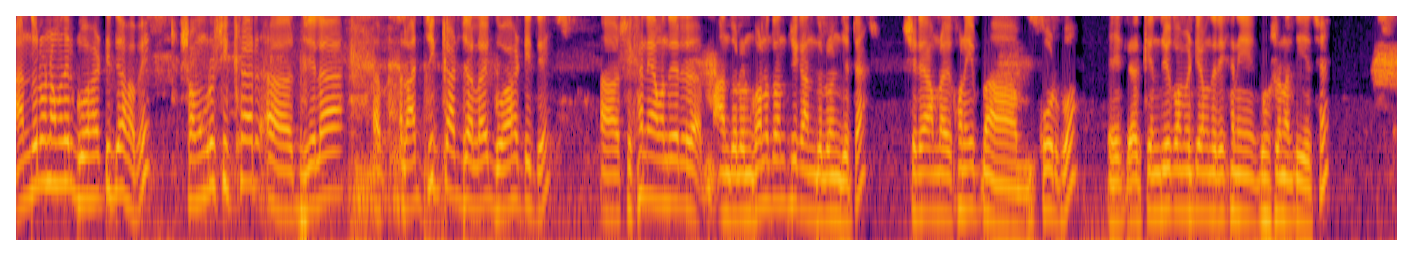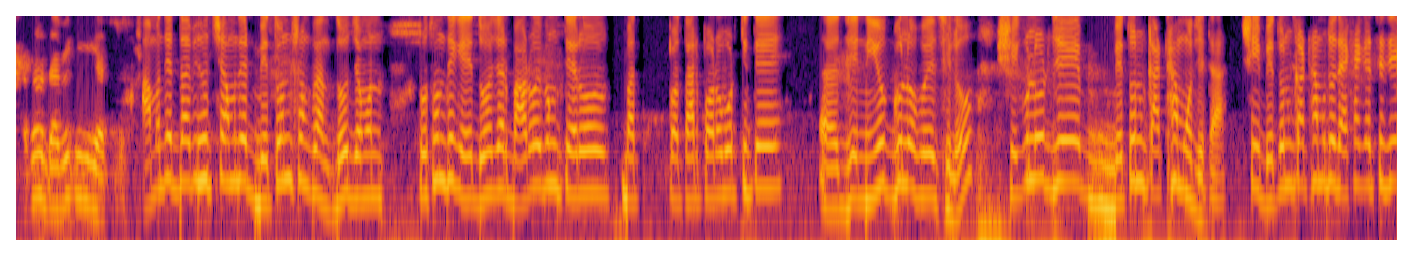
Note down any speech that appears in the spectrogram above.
আন্দোলন আমাদের গুয়াহাটিতে হবে। সমগ্র শিক্ষার জেলা রাজ্যিক কার্যালয় গুয়াহাটিতে সেখানে আমাদের আন্দোলন গণতান্ত্রিক আন্দোলন যেটা সেটা আমরা এখনই করব। কেন্দ্রীয় কমিটি আমাদের এখানে ঘোষণা দিয়েছে। আমাদের দাবি হচ্ছে আমাদের বেতন সংক্রান্ত, যেমন প্রথম থেকে দু হাজার বারো এবং তেরো বা তার পরবর্তীতে যে নিয়োগগুলো হয়েছিল, সেগুলোর যে বেতন কাঠামো যেটা, সেই বেতন কাঠামোতে দেখা গেছে যে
